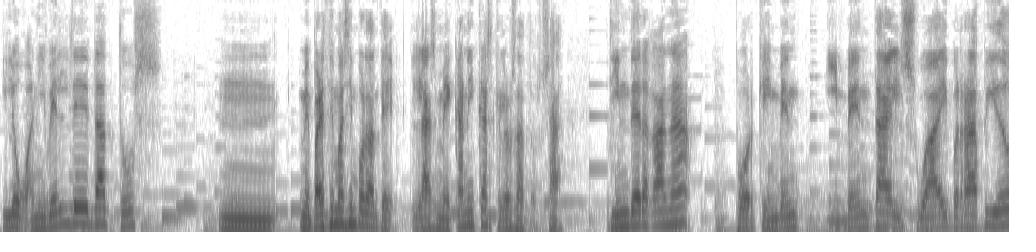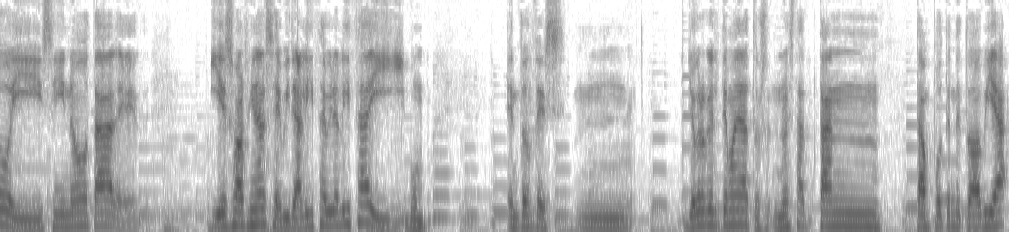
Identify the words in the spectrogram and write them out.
Y luego, a nivel de datos, mm, me parece más importante las mecánicas que los datos. O sea, Tinder gana porque inven- inventa el swipe rápido y sí, no, tal. eh, y eso al final se viraliza, viraliza y boom. Entonces, mm, yo creo que el tema de datos no está tan, tan potente todavía.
